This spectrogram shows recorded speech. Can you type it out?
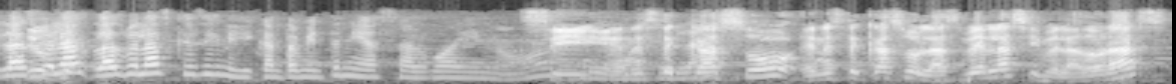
Las Digo velas, que- las velas, ¿qué significan? También tenías algo ahí, ¿no? Sí, en este velas. caso, en este caso las velas y veladoras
